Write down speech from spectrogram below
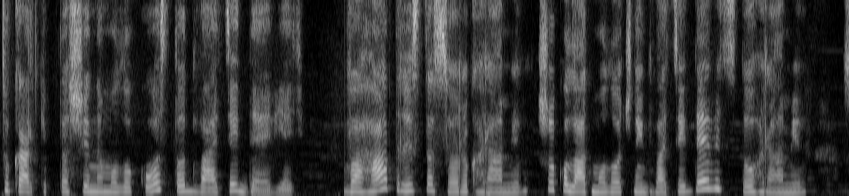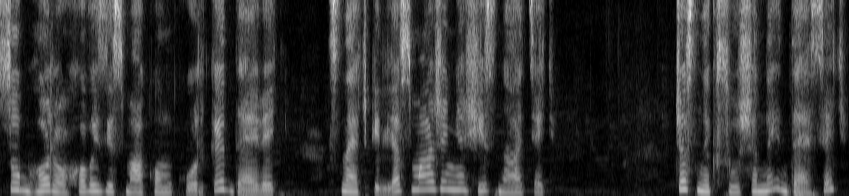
Цукарки пташине молоко 129. Вага 340 грамів. Шоколад молочний 29 100 грамів. Суп гороховий зі смаком курки 9. Снечки для смаження 16. Часник сушений 10.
